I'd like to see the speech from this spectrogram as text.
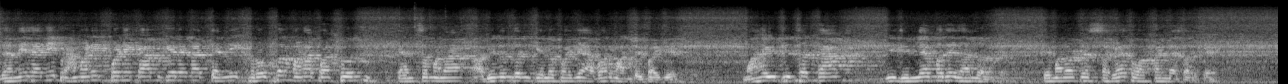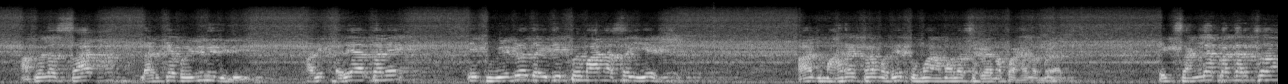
ज्याने ज्यांनी प्रामाणिकपणे काम केले ना त्यांनी खरोखर मनापासून त्यांचं मला अभिनंदन केलं पाहिजे आभार मानले पाहिजे. महायुतीचं काम जे जिल्ह्यामध्ये झालं ते मला वाटतं सगळ्यात वाखाणण्यासारखं आहे. आपल्याला सात लाडक्या बहिणीने दिली. आणि खऱ्या अर्थाने एक वेगळं दैदिप्यमान असं यश आज महाराष्ट्रामध्ये तुम्हा आम्हाला सगळ्यांना पाहायला मिळालं. एक चांगल्या प्रकारचं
